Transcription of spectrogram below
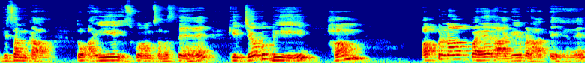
विषम कहा? तो आइए इसको हम समझते हैं कि जब भी हम अपना पैर आगे बढ़ाते हैं,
